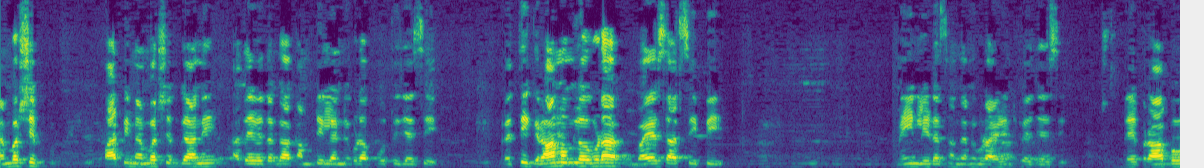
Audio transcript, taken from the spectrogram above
మెంబర్షిప్ పార్టీ మెంబర్షిప్ కానీ అదేవిధంగా కమిటీలన్నీ కూడా పూర్తి చేసి ప్రతి గ్రామంలో కూడా వైఎస్ఆర్సిపి మెయిన్ లీడర్స్ అందరిని కూడా ఐడెంటిఫై చేసి రేపు రాబో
